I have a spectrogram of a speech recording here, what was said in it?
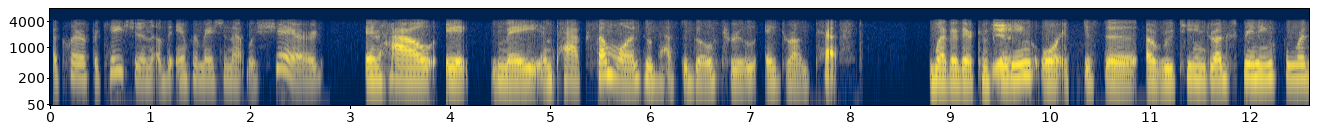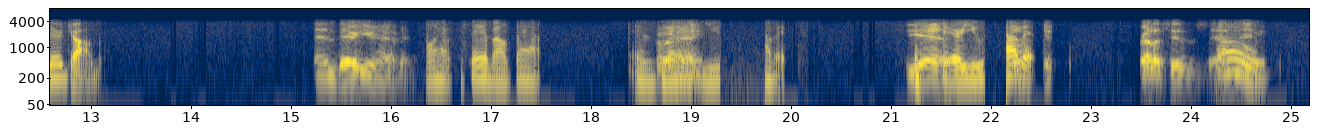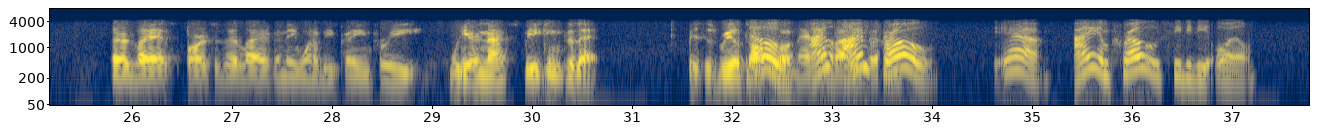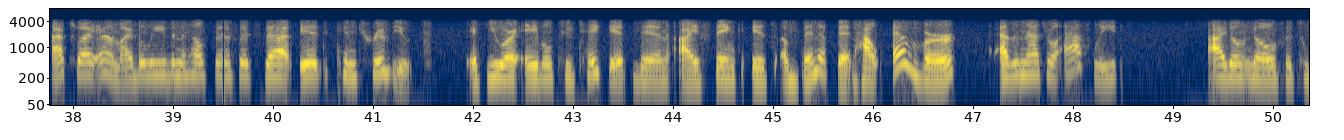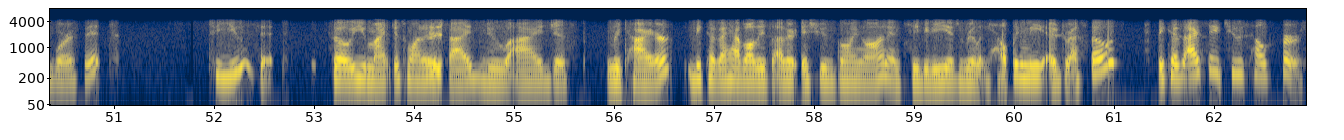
a clarification of the information that was shared and how it may impact someone who has to go through a drug test, whether they're competing or it's just a, a routine drug screening for their job. and there you have it. All I have to say about that. And there Right. you have it. Yeah. There you have So it. Relatives Oh. and their last parts of their life, and they want to be pain free. We are not speaking to that. This is real talk no, about natural I'm, body I'm pro. Yeah, I am pro CBD oil. Actually, I am. I believe in the health benefits that it contributes. If you are able to take it, then I think it's a benefit. However, as a natural athlete, I don't know if it's worth it to use it. So you might just want to decide do I just retire because I have all these other issues going on and CBD is really helping me address those? Because I say choose health first.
